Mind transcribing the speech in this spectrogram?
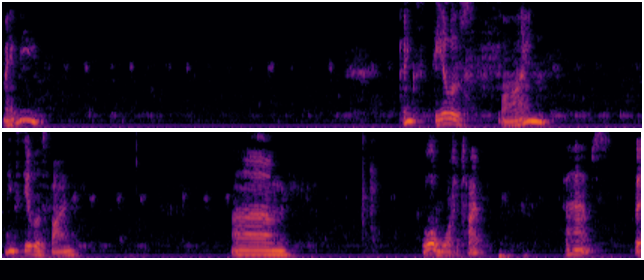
Maybe. I think steel is fine. I think steel is fine. Um, or water type, perhaps. But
